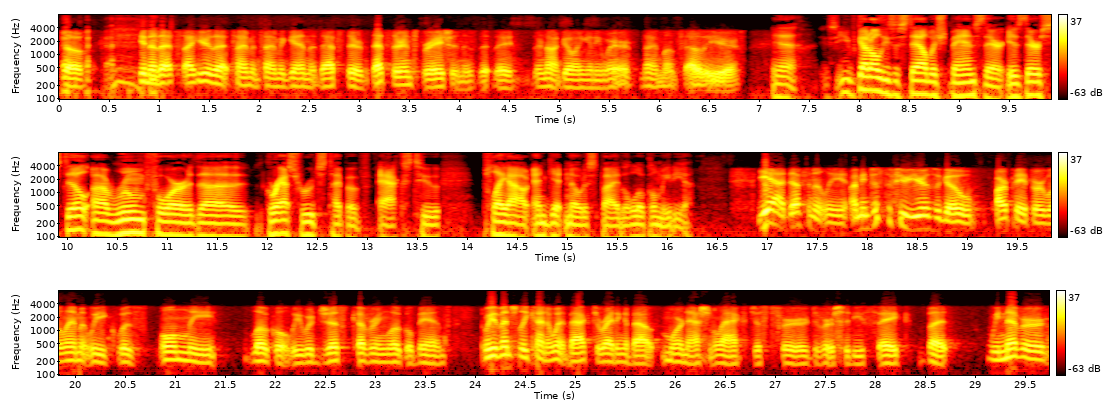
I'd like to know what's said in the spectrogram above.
so, you know, that's I hear that time and time again that that's their that's their inspiration is that they they're not going anywhere nine months out of the year. Yeah. So you've got all these established bands there. Is there still uh, room for the grassroots type of acts to play out and get noticed by the local media? Yeah, definitely. I mean, just a few years ago, our paper, Willamette Week, was only local. We were just covering local bands. We eventually kind of went back to writing about more national acts just for diversity's sake, but we never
